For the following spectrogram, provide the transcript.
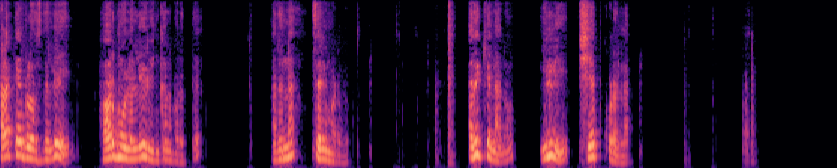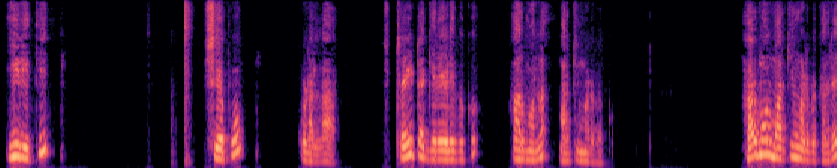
ಹಳತೆ ಬ್ಲೌಸ್ದಲ್ಲಿ ಹಾರ್ಮೋಲಲ್ಲಿ ರಿಂಕಲ್ ಬರುತ್ತೆ. ಅದನ್ನ ಸರಿ ಮಾಡಬೇಕು. ಅದಕ್ಕೆ ನಾನು ಇಲ್ಲಿ ಶೇಪ್ ಕೊಡಲ್ಲ. ಈ ರೀತಿ ಶೇಪು ಕೊಡಲ್ಲ. ಸ್ಟ್ರೈಟ್ ಆಗಿ ಗೆರೆ ಎಳಿಬೇಕು ಹಾರ್ಮೋಲ್ನ ಮಾರ್ಕಿಂಗ್ ಮಾಡಬೇಕು. ಹಾರ್ಮೋಲ್ ಮಾರ್ಕಿಂಗ್ ಮಾಡಬೇಕಾದ್ರೆ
